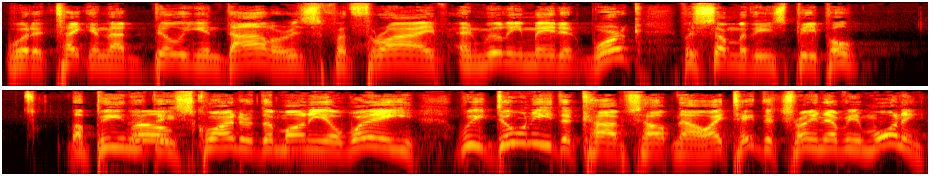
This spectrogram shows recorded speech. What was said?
would have taken that billion dollars for Thrive and really made it work for some of these people. But being that they squandered the money away, we do need the cops' help now. I take the train every morning.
